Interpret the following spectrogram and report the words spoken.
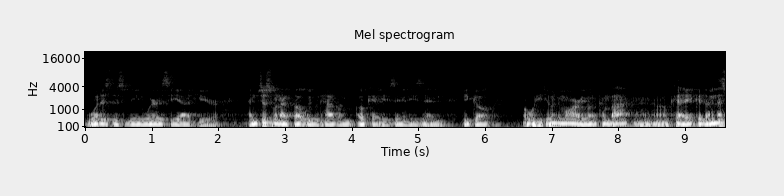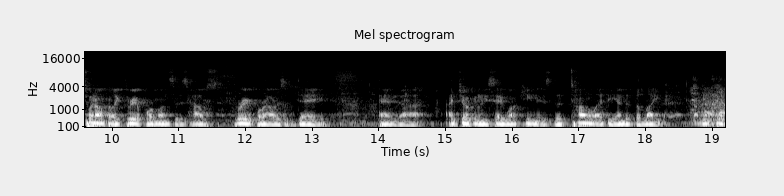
what does this mean? Where is he at here? And just when I thought we would have him, okay, he's in, he's in, he'd go, "Oh, what are you doing tomorrow? You want to come back?" Go, "Okay," because I mean this went on for like three or four months at his house, three or four hours a day. And uh, I jokingly say Joaquin is the tunnel at the end of the light. He, could,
